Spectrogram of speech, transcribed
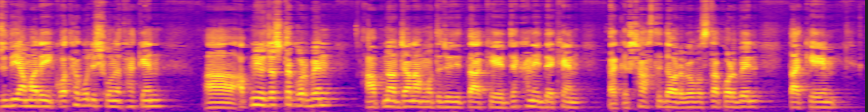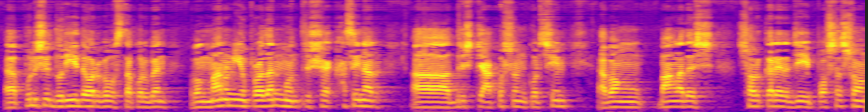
যদি আমার এই কথাগুলি শুনে থাকেন আপনিও চেষ্টা করবেন আপনার জানা মতে যদি তাকে যেখানে দেখেন, তাকে শাস্তি দেওয়ার ব্যবস্থা করবেন, তাকে পুলিশে ধরিয়ে দেওয়ার ব্যবস্থা করবেন এবং মাননীয় প্রধানমন্ত্রী শেখ হাসিনার দৃষ্টি আকর্ষণ করছি এবং বাংলাদেশ সরকারের যে প্রশাসন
